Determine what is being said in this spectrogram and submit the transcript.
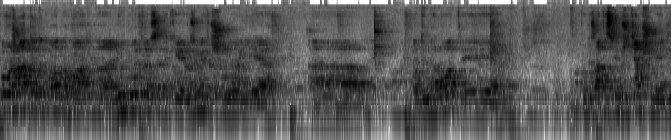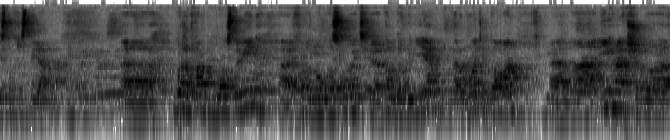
поважати один одного, буду все-таки розуміти, що ми є е, один народ і показати своїм життям, що ми є дійсно християни. Е, Боже, правда, благословінь, е, хто Бог благословить е, там, де ви є, на роботі, вдома, е, на іграх, щоб е,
